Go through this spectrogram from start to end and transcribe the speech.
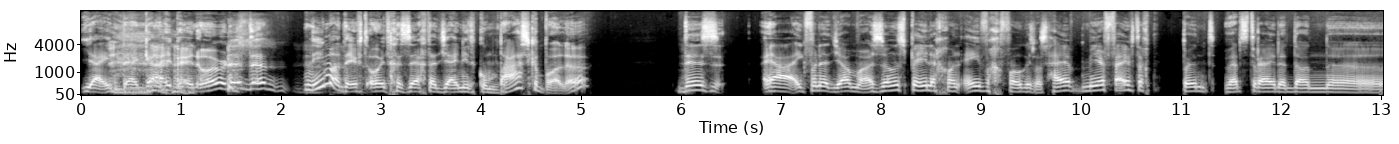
jij that guy bent hoor. Dat, dat- niemand heeft ooit gezegd dat jij niet kon basketballen. Dus ja, ik vind het jammer. Als zo'n speler gewoon even gefocust was. Hij heeft meer 50 punt wedstrijden dan, eh,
